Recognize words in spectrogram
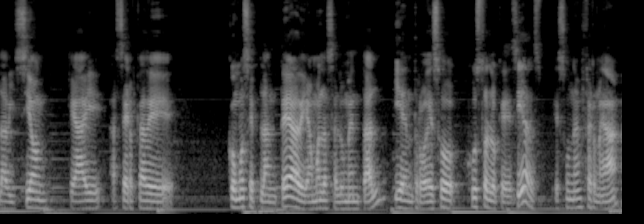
la visión que hay acerca de cómo se plantea, digamos, la salud mental y dentro de eso, justo lo que decías, es una enfermedad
